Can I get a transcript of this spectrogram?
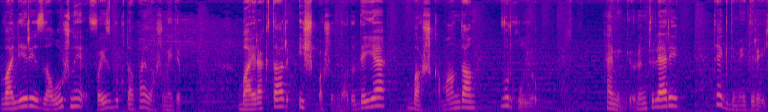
Valeri Zaluzhny Facebookda paylaşım edib. Bayraktar iş başındadır deyə baş komandan vurğulayıb. Həmin görüntüləri təqdim edirik.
